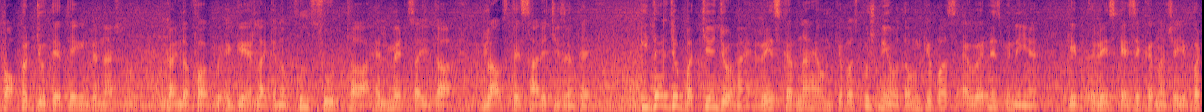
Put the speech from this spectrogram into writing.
प्रॉपर जूते थे international kind of gear like you know full suit था हेलमेट सही था ग्लव्स थे, सारी चीज़ें थे। इधर जो बच्चे जो हैं रेस करना है, उनके पास कुछ नहीं होता। उनके पास अवेयरनेस भी नहीं है कि रेस कैसे करना चाहिए बट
